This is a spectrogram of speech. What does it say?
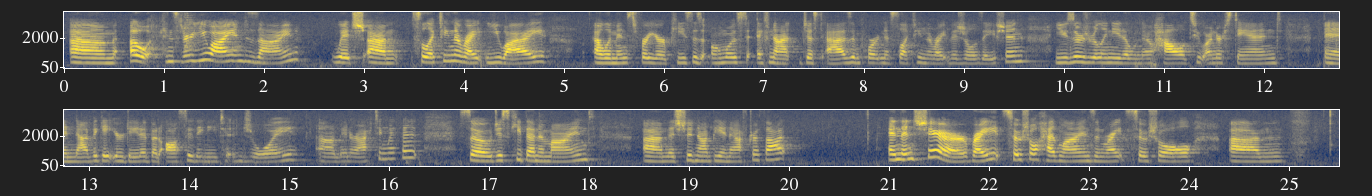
um, oh, consider UI and design which um, selecting the right UI elements for your piece is almost, if not just as important as selecting the right visualization. Users really need to know how to understand and navigate your data, but also they need to enjoy um, interacting with it. So just keep that in mind. Um, it should not be an afterthought. And then share, right? social headlines and write social um,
